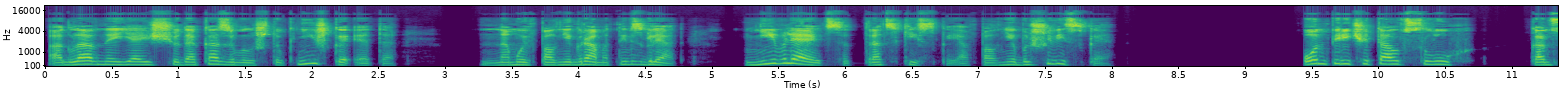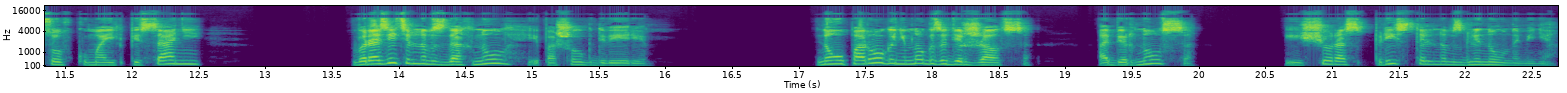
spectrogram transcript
А главное, я еще доказывал, что книжка эта, на мой вполне грамотный взгляд, не является троцкистской, а вполне большевистская. Он перечитал вслух концовку моих писаний, выразительно вздохнул и пошел к двери. Но у порога немного задержался, обернулся и еще раз пристально взглянул на меня.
